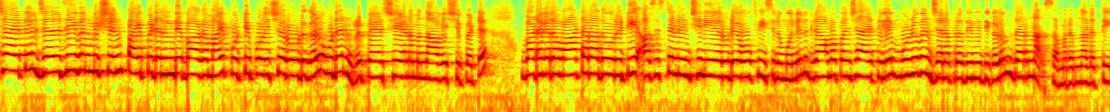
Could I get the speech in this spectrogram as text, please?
പഞ്ചായത്തിൽ ജൽജീവൻ മിഷൻ പൈപ്പിടലിന്റെ ഭാഗമായി പൊട്ടിപ്പൊളിച്ച റോഡുകൾ ഉടൻ റിപ്പയർ ചെയ്യണമെന്നാവശ്യപ്പെട്ട് വടകര വാട്ടർ അതോറിറ്റി അസിസ്റ്റന്റ് എഞ്ചിനീയറുടെ ഓഫീസിനു മുന്നിൽ ഗ്രാമപഞ്ചായത്തിലെ മുഴുവൻ ജനപ്രതിനിധികളും ധർണ സമരം നടത്തി.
